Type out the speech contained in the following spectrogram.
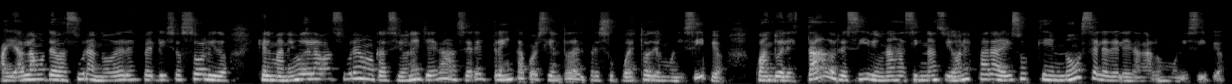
ahí hablamos de basura, no de desperdicio sólido, que el manejo de la basura en ocasiones llega a ser el 30% del presupuesto del municipio, cuando el Estado recibe unas asignaciones para eso que no se le delegan a los municipios.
